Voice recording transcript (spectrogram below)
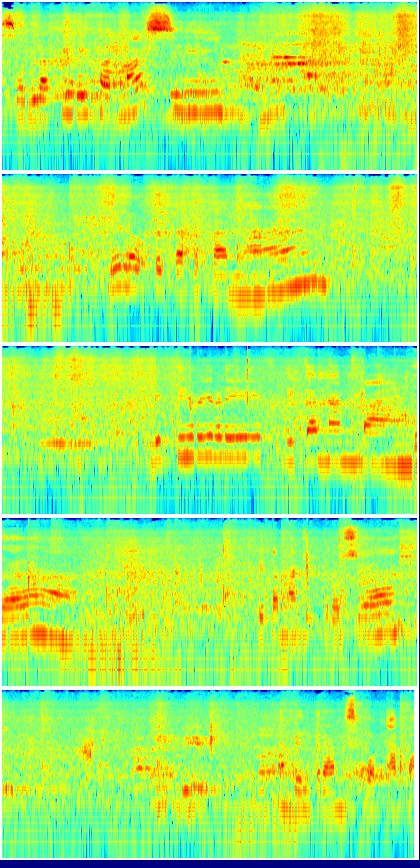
sebelah kiri farmasi. Belok kita ke kanan. Di kiri di kanan tangga. Kita maju terus ya. Ambil transport apa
